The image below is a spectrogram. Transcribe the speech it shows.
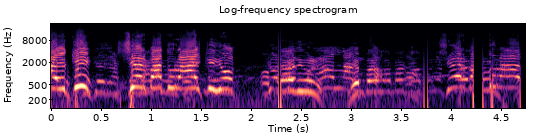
आयो कि शेरबहादुर यो। शेरबहादुर आयो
